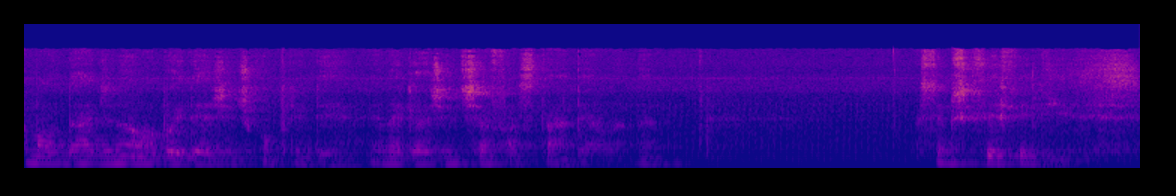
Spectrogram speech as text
A maldade não é uma boa ideia a gente compreender, é melhor a gente se afastar dela. Nós temos que ser felizes.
